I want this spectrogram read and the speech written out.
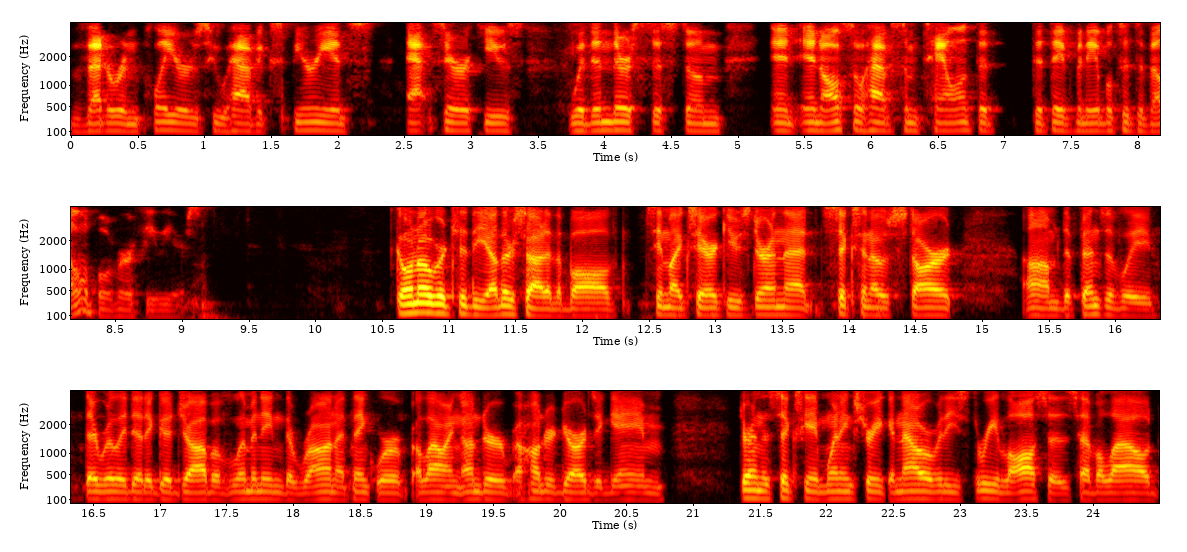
veteran players who have experience at Syracuse within their system and and also have some talent that that they've been able to develop over a few years. Going over to the other side of the ball, seemed like Syracuse during that six and zero oh start um, defensively, they really did a good job of limiting the run. I think we're allowing under 100 yards a game during the six game winning streak, and now over these three losses have allowed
